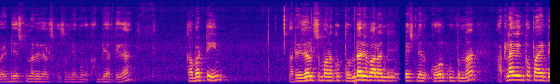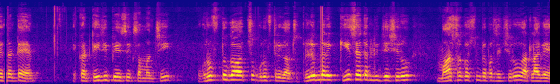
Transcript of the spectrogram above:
వెయిట్ చేస్తున్న రిజల్ట్స్ కోసం నేను కూడా ఒక అభ్యర్థిగా. కాబట్టి రిజల్ట్స్ మనకు తొందర ఇవ్వాలని చెప్పేసి నేను కోరుకుంటున్నా. అట్లాగే ఇంకో పాయింట్ ఏంటంటే ఇక్కడ టీజీపీఎస్సీకి సంబంధించి గ్రూప్ టూ కావచ్చు గ్రూప్ త్రీ కావచ్చు ప్రిలిమినరీ కీస్ అయితే రిలీజ్ చేసిరు మాస్టర్ క్వశ్చన్ పేపర్స్ ఇచ్చారు అట్లాగే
